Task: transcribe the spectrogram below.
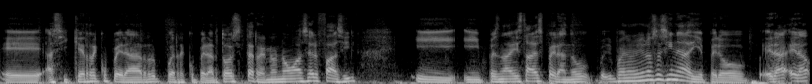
Eh, así que recuperar, pues recuperar todo ese terreno no va a ser fácil. Y, y, pues nadie estaba esperando, bueno, yo no sé si nadie, pero era, era,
